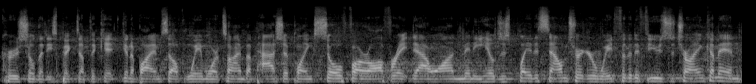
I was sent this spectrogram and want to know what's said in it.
Crucial that he's picked up the kit. Gonna buy himself way more time, but Pasha playing so far off right now on Mini. He'll just play the sound trigger, wait for the defuse to try and come in.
